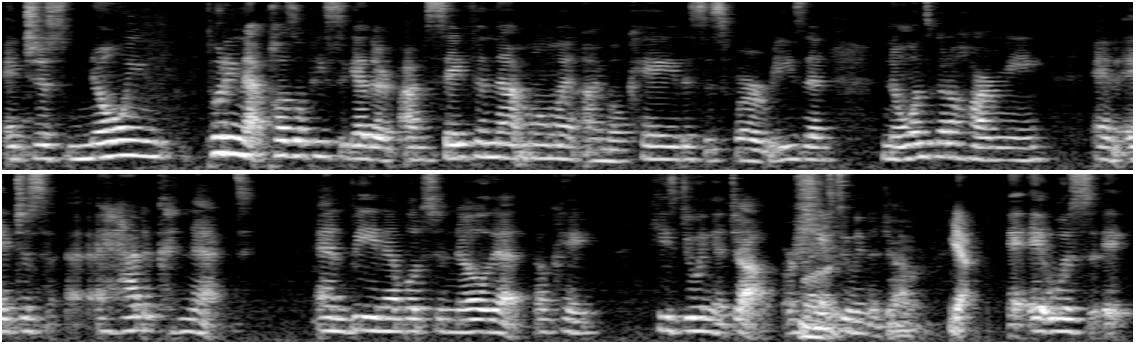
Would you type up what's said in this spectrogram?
And just knowing, putting that puzzle piece together. I'm safe in that moment. I'm okay. This is for a reason. No one's gonna harm me, and it just I had to connect, and being able to know that okay, he's doing a job or she's doing a job Right. Yeah. it, it was it,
